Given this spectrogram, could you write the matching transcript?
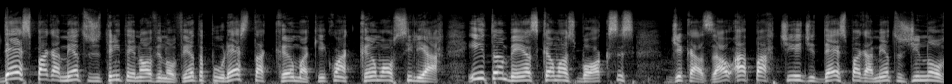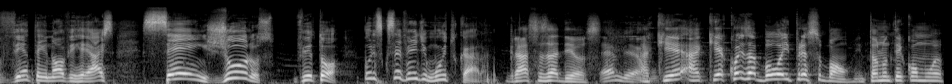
10 pagamentos de R$ 39,90 por esta esta cama aqui com a cama auxiliar. E também as camas boxes de casal a partir de 10 pagamentos de R$ 99,00 sem juros Vitor, por isso que você vende muito, cara. Graças a Deus. É mesmo. Aqui é, aqui é coisa boa e preço bom. Então não tem como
